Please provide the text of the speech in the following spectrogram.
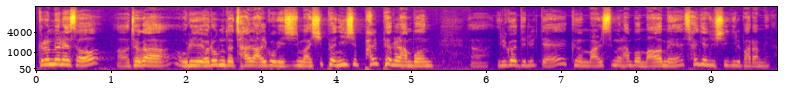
그런 면에서 어, 제가 우리 여러분도 잘 알고 계시지만 시편 28편을 한번 어, 읽어드릴 때 그 말씀을 한번 마음에 새겨주시길 바랍니다.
